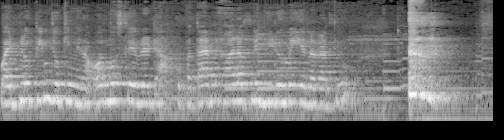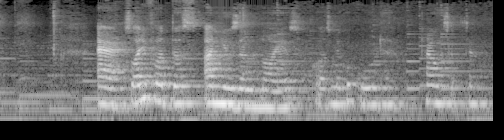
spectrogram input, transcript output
white glow cream जो कि मेरा ऑलमोस्ट फेवरेट है। आपको पता है, मैं हर अपने वीडियो में ये लगाती हूँ। And sorry for this unusual noise because मेरे को कोल्ड है। क्या हो सकता है?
